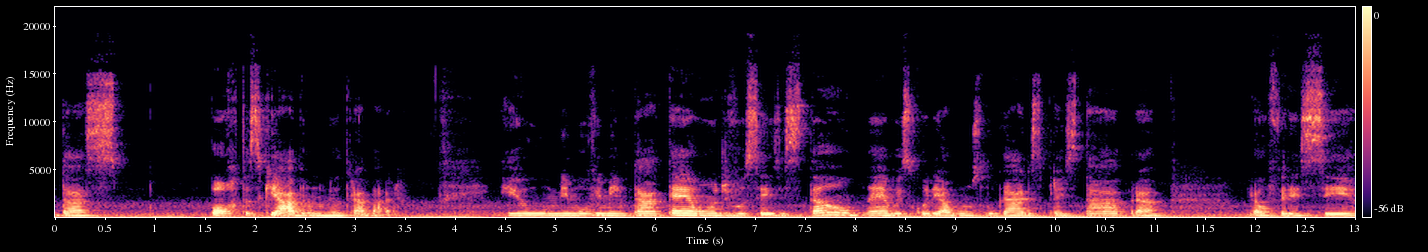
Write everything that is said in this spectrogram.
das portas que abro no meu trabalho. Eu me movimentar até onde vocês estão, né? Vou escolher alguns lugares para estar, para oferecer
